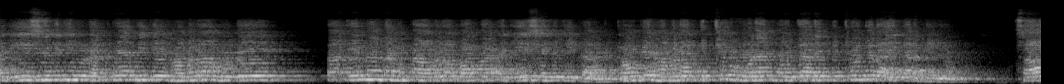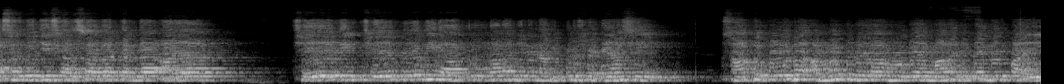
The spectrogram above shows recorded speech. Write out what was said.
ਅਜੀਤ ਸਿੰਘ ਜੀ ਨੂੰ ਰੱਖਿਆ ਵੀ ਜੇ ਹਮਲਾ ਹੋਵੇ, ਤਾਂ ਇਹਨਾਂ ਦਾ ਮੁਕਾਬਲਾ ਬਾਬਾ ਅਜੀਤ ਸਿੰਘ ਜੀ ਕਰਨ, ਕਿਉਂਕਿ ਹਮਲਾ ਪਿੱਛੋਂ ਹੋਣਾ ਫੌਜਾਂ ਦੇ ਪਿੱਛੋਂ ਚੜਾਈ ਕਰਨੀ ਹੈ। ਸਾਧ ਸੰਗਤ ਜੀ, ਸਰਸਾ ਦਾ ਕੰਡਾ ਆਇਆ 6 ਦੀ 6 ਪੋਹ ਦੀ ਰਾਤ ਨੂੰ ਮਹਾਰਾਜ ਨੇ ਅਨੰਦਪੁਰ ਛੱਡਿਆ ਸੀ। ਸੱਤ ਪੋਹ ਦਾ ਅੰਮ੍ਰਿਤ ਵੇਲਾ ਹੋ ਗਿਆ। ਮਹਾਰਾਜ ਕਹਿੰਦੇ, ਭਾਈ,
